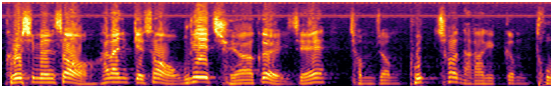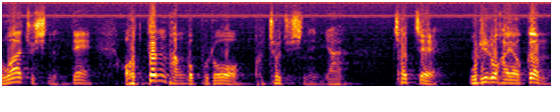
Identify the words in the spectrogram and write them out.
그러시면서 하나님께서 우리의 죄악을 이제 점점 고쳐 나가게끔 도와주시는데 어떤 방법으로 고쳐 주시느냐? 첫째, 우리로 하여금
